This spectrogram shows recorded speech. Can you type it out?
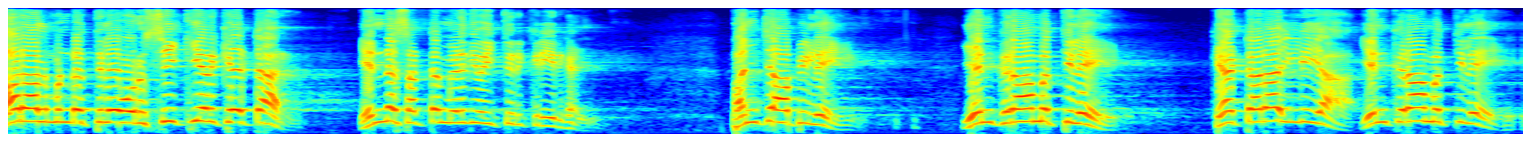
பாராளுமன்றத்திலே ஒரு சீக்கியர் கேட்டார் என்ன சட்டம் எழுதி வைத்திருக்கிறீர்கள்? பஞ்சாபிலே என் கிராமத்திலே கேட்டாரா இல்லையா? என் கிராமத்திலே.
